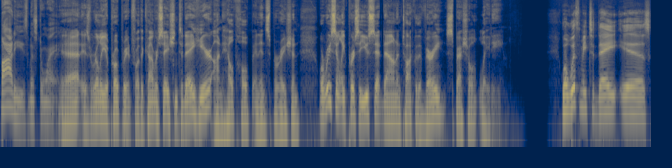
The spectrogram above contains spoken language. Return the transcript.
bodies, Mr. Wayne. That is really appropriate for the conversation today here on Health, Hope, and Inspiration. Well, recently, Percy, you sat down and talked with a very special lady. Well, with me today is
